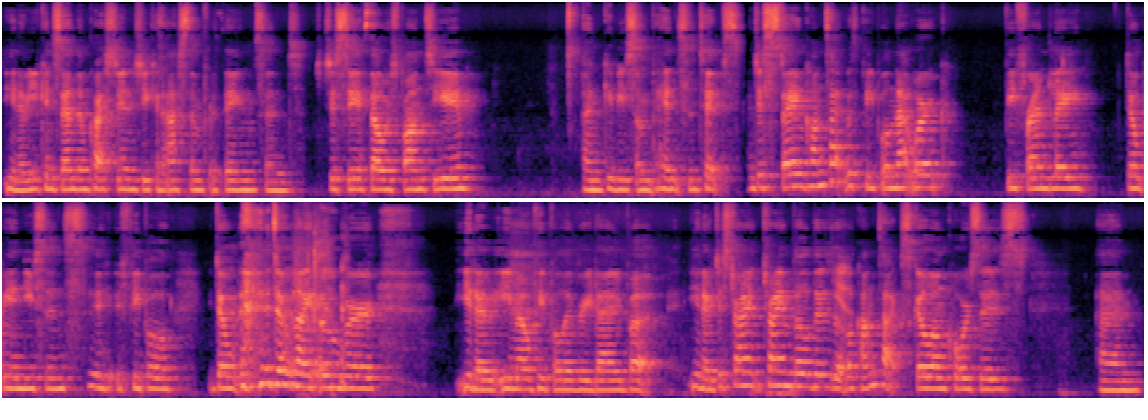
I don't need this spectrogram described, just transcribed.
you know you can send them questions you can ask them for things and just see if they'll respond to you and give you some hints and tips. And just stay in contact with people network be friendly don't be a nuisance if, people don't don't like over you know email people every day but you know, just try try and build those Yeah. little contacts. Go on courses. Um,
